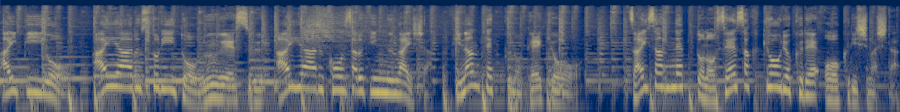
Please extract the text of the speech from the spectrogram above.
IPOIR ストリートを運営する IR コンサルティング会社フィナンテックの提供を財産ネットの政策協力でお送りしました。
